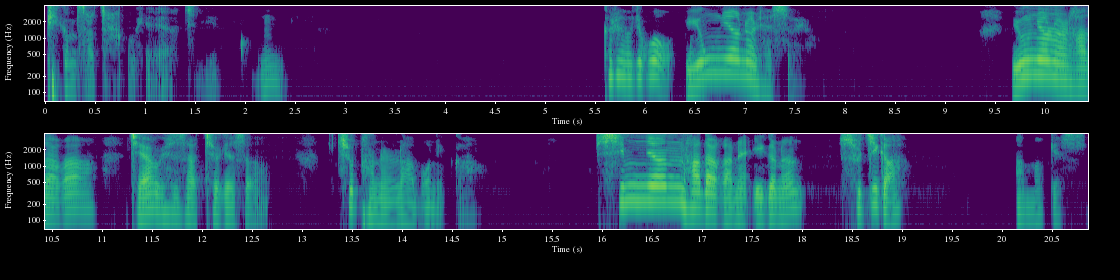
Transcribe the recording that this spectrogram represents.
피검사 자꾸 해야지. 음. 그래가지고 6년을 했어요. 6년을 하다가 제약회사 측에서 주판을 놔보니까 10년 하다가는 이거는 수지가 안 맞겠어.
